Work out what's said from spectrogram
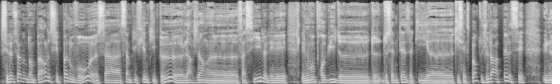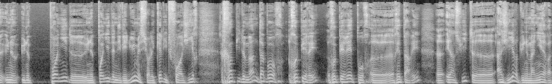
C'est de ça dont on parle. C'est pas nouveau. euh, Ça simplifie un petit peu euh, l'argent euh, facile, les, nouveaux produits de, synthèse qui qui s'exportent. Je le rappelle, c'est une une poignée de, une poignée d'individus, mais sur lesquels il faut agir rapidement. D'abord repérer, repérer pour euh, réparer, euh, et ensuite euh, agir d'une manière,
